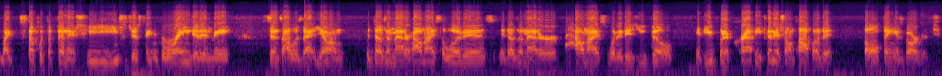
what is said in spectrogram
like stuff with the finish, he just ingrained it in me since I was that young. It doesn't matter how nice the wood is, it doesn't matter how nice what it is you built. If you put a crappy finish on top of it, the whole thing is garbage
